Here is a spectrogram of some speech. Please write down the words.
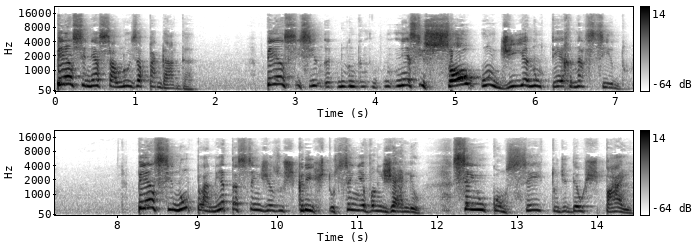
Pense nessa luz apagada. Pense se, nesse sol um dia não ter nascido. Pense num planeta sem Jesus Cristo, sem Evangelho, sem o conceito de Deus Pai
